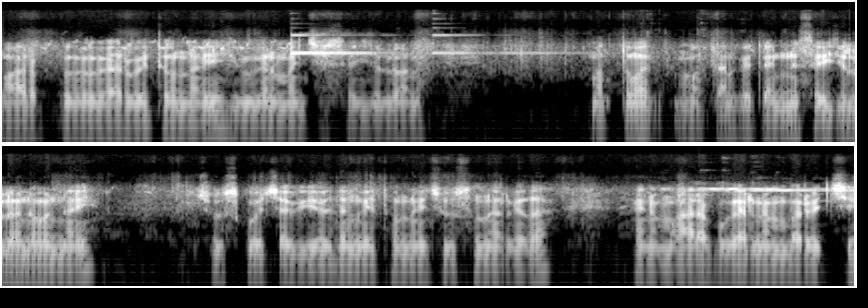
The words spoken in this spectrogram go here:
మారప్ప గారు అయితే ఉన్నాయి. ఇవి కానీ మంచి సైజుల్లోనే. మొత్తం మొత్తానికైతే అన్ని సైజుల్లోనే ఉన్నాయి. చూసుకోవచ్చు అవి ఏ విధంగా అయితే ఉన్నాయి చూస్తున్నారు కదా. ఆయన మారప్ప గారి నెంబర్ వచ్చి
